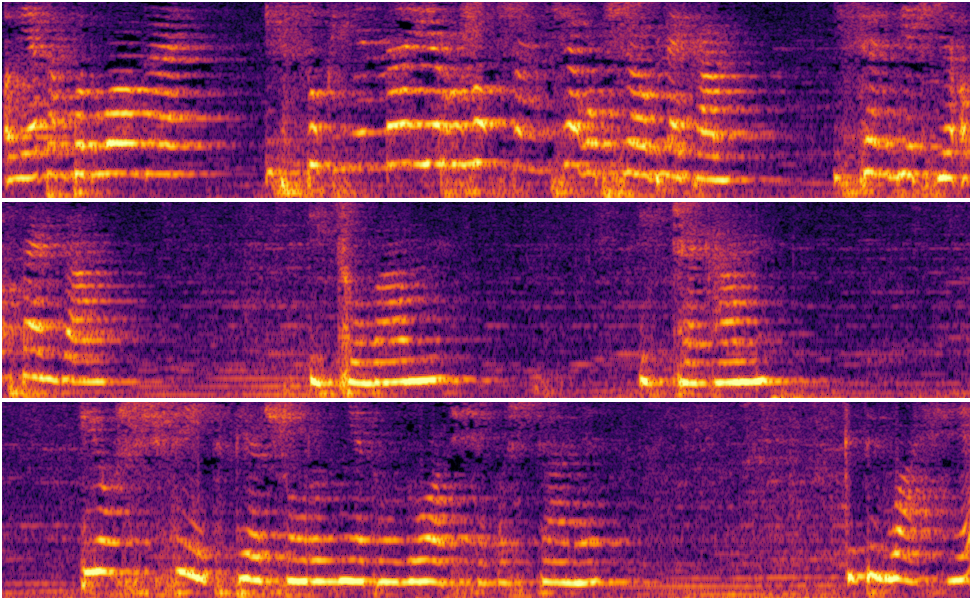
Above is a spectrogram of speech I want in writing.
omiatam podłogę i w suknię najróżowszą ciało przyoblekam i sen wieczny odpędzam. I czuwam, i czekam. I już świt pierwszą roznietą złoci się po ściany. Gdy właśnie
